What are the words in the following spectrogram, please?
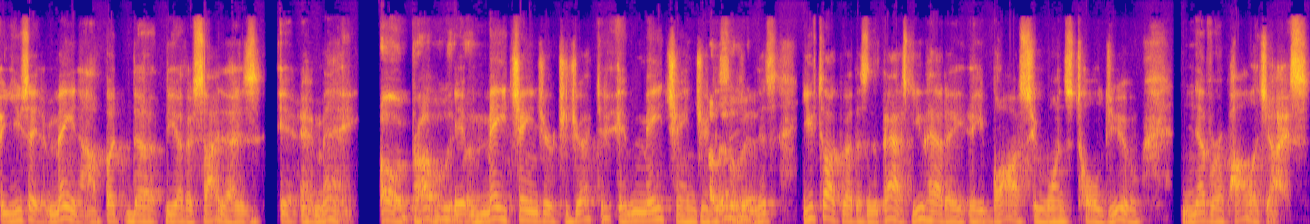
You say it may not, but the, the other side of that is it, it may. Oh probably It may change your trajectory. It may change your A little decision. bit. This you've talked about this in the past. You had a, a boss who once told you never apologize.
